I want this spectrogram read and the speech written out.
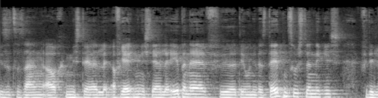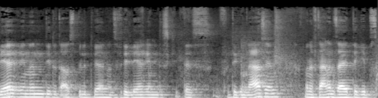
die sozusagen auch ministerielle, auf ministerieller Ebene für die Universitäten zuständig ist, für die Lehrerinnen, die dort ausgebildet werden, also für die Lehrerinnen des, des, für die Gymnasien. Und auf der anderen Seite gibt es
